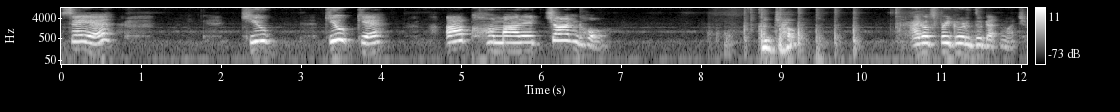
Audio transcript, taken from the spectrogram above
से है। क्यों क्योंकि आप हमारे चाँद हो। Good job I don't speak Urdu that much.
